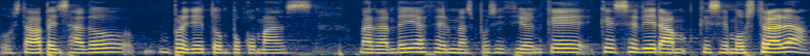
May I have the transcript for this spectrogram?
o estaba pensado un proyecto un poco más, más grande y hacer una exposición que, que se diera, que se mostrara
